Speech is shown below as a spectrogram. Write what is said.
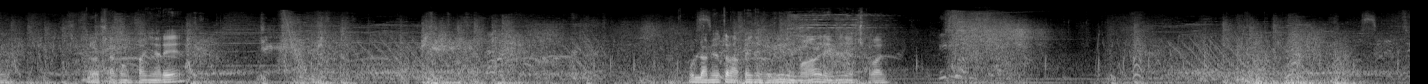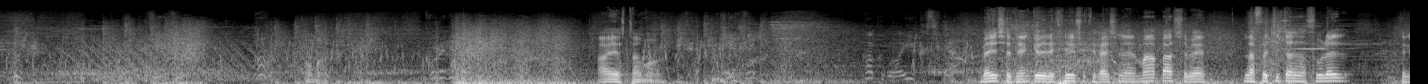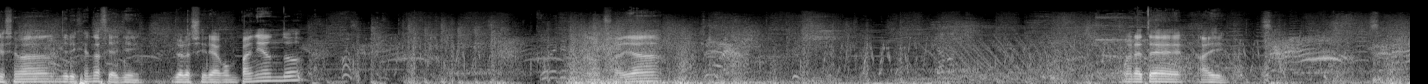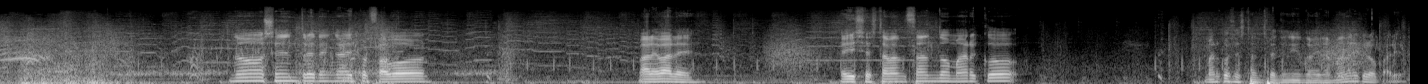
Los acompañaré. Uy, la otra la peña que viene, madre mía, chaval. Toma. Ahí estamos. ¿Veis? Se tienen que dirigir, si fijáis en el mapa, se ven las flechitas azules de que se van dirigiendo hacia allí. Yo les iré acompañando. Vamos allá. Muérete, ahí. No os entretengáis, por favor. Vale, vale. Ahí se está avanzando, Marco. Marco se está entreteniendo ahí, la madre que lo parió.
